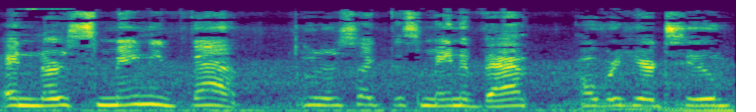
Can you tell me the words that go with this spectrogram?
and there's Main Event. There's like this main event over here too.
